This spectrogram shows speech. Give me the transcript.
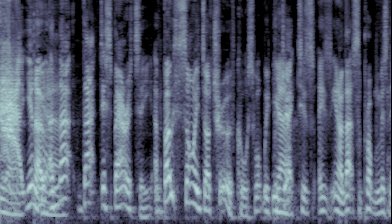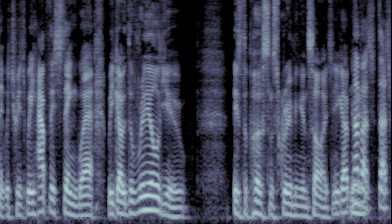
Ah, you know, Yeah. and that that disparity, and both sides are true, of course. What we Yeah. project is, is, you know, that's the problem, isn't it? Which is we have this thing where we go, the real you is the person screaming inside, and you go, no, that's that's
